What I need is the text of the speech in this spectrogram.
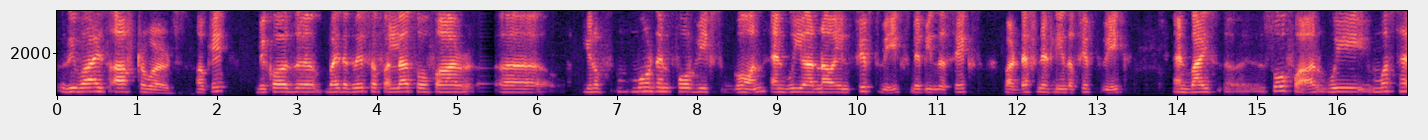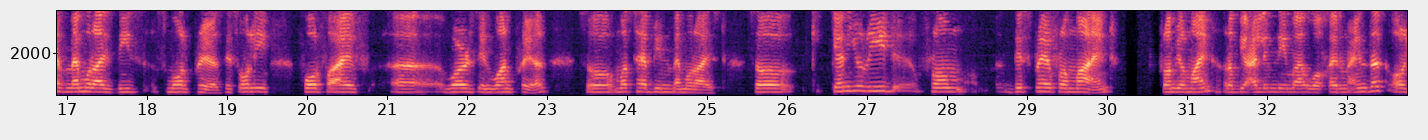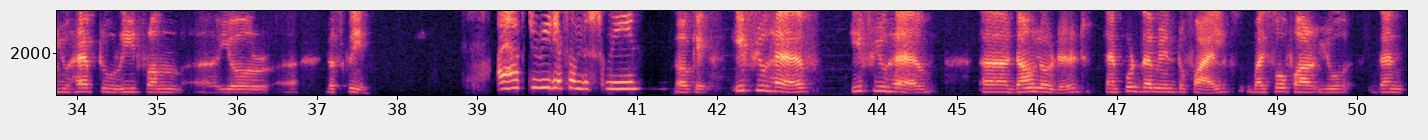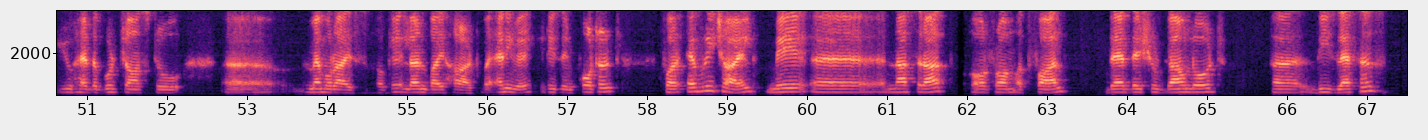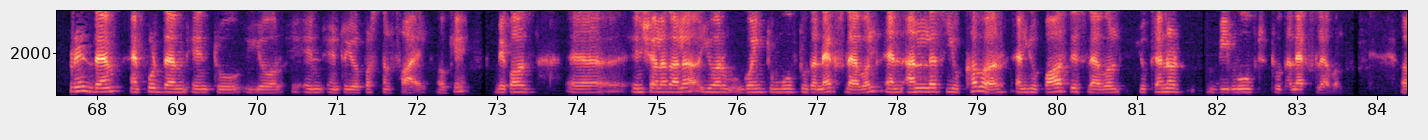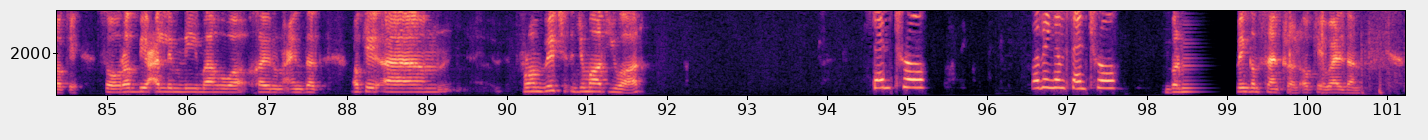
revise afterwards okay? Because uh, by the grace of allah so far uh, you know more than four weeks gone and we are now in fifth weeks maybe in the sixth but definitely in the fifth week and by uh, so far we must have memorized these small prayers there's only four or five uh, words in one prayer, so must have been memorized. So can you read from this prayer from mind, from your mind, Rabbi alimni ma huwa khairun indak, or you have to read from uh, your uh, the screen. I have to read it from the screen. Okay, if you have, if you have uh, downloaded and put them into file, by so far you then you had a good chance to uh, memorize. Okay, learn by heart. But anyway, it is important for every child, may uh, Nasrat or from Atfal, that they should download uh, these lessons print them and put them into your in, into your personal file okay because uh, inshallah you are going to move to the next level and unless you cover and you pass this level you cannot be moved to the next level okay so rabbi allimni ma huwa khairun indak okay um, from which jamaat you are Central. Birmingham Central. Birmingham Central. Okay, well done.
